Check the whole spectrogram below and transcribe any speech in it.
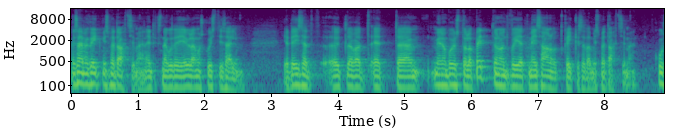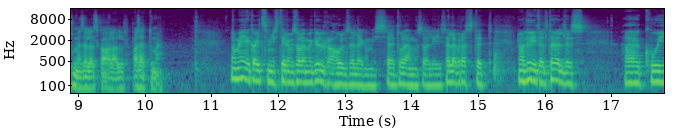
me saime kõik, mis me tahtsime, näiteks nagu teie ülemus Kusti Salm. ja teised ütlevad, et äh, meil on põhjust olla pettunud või et me ei saanud kõike seda, mis me tahtsime. kus me sellel skaalal asetume? No meie kaitseministeeriumis oleme küll rahul sellega, mis tulemus oli, sellepärast et noh, lühidalt öeldes äh, kui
